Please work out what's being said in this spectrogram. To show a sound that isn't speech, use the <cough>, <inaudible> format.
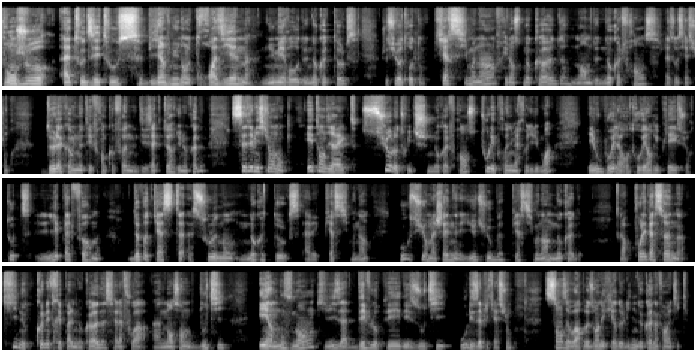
Bonjour à toutes et tous, bienvenue dans le troisième numéro de No Code Talks. Je suis votre hôte, Pierre Simonin, freelance No Code, membre de No Code France, l'association de la communauté francophone des acteurs du No Code. Cette émission donc est en direct sur le Twitch No Code France tous les premiers mercredis du mois et vous pouvez la retrouver en replay sur toutes les plateformes de podcast sous le nom No Code Talks avec Pierre Simonin ou sur ma chaîne YouTube Pierre Simonin No Code. Alors, pour les personnes qui ne connaîtraient pas le no-code, c'est à la fois un ensemble d'outils et un mouvement qui vise à développer des outils ou des applications sans avoir besoin d'écrire de lignes de code informatique.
